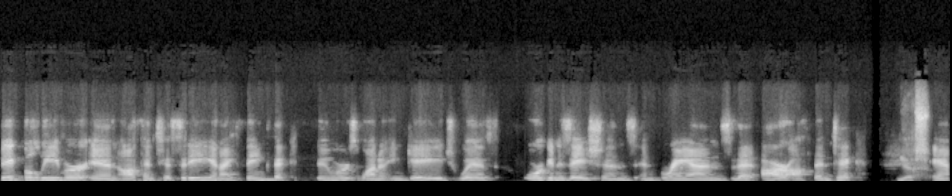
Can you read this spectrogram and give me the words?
big believer in authenticity, and I think mm. that consumers want to engage with organizations and brands that are authentic. Yes. And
